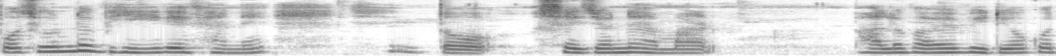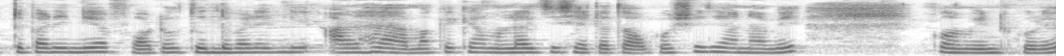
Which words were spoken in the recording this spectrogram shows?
প্রচণ্ড ভিড় এখানে, তো সেই জন্যে আমার ভালোভাবে ভিডিও করতে পারিনি আর ফটো তুলতে পারিনি। আর হ্যাঁ আমাকে কেমন লাগছে সেটা তো অবশ্যই জানাবে কমেন্ট করে।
